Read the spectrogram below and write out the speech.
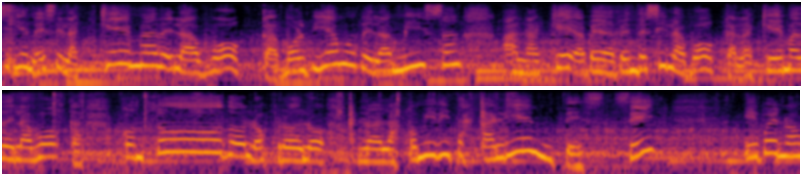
decían, es la quema de la boca. Volvíamos de la misa a la que, a bendecir la boca, la quema de la boca, con todos los, lo- lo- las comiditas calientes, ¿sí? Y bueno,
